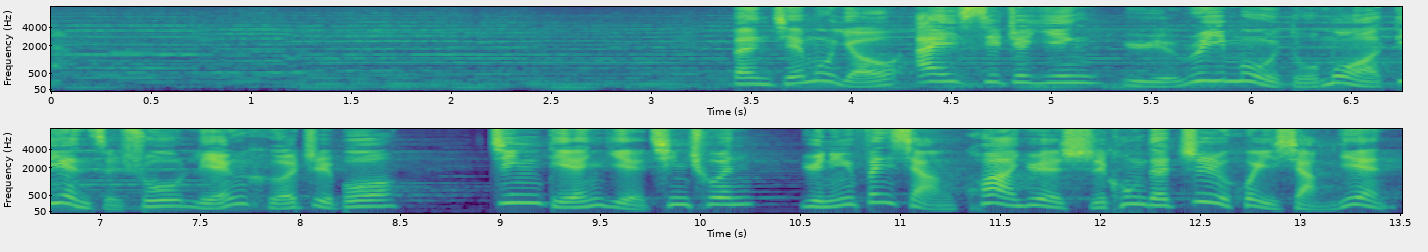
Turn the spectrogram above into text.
本节目由 IC 之音与瑞木读墨电子书联合制播，经典也青春与您分享跨越时空的智慧饗宴。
